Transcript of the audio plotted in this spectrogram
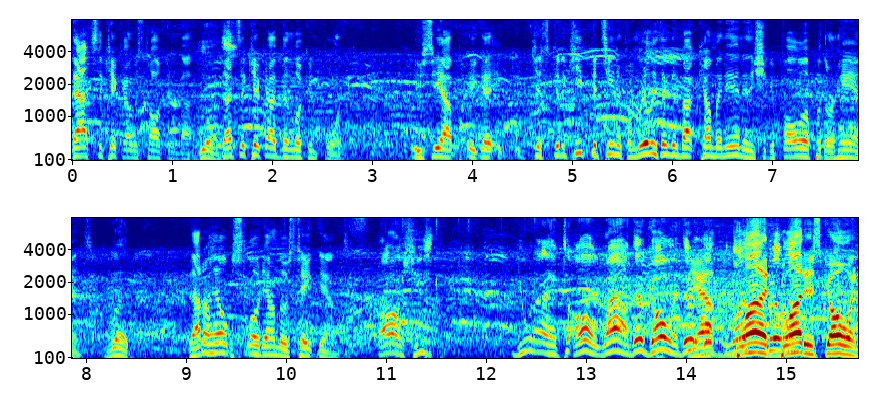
That's the kick I was talking about. Yes. That's the kick I've been looking for. You see how it's going to keep Katina from really thinking about coming in, and she can follow up with her hands. Right. That'll help slow down those takedowns. Oh, she's you and I have. T- oh wow, they're going. They're, yeah, blood, spilling. blood is going.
